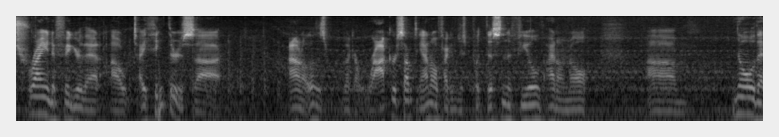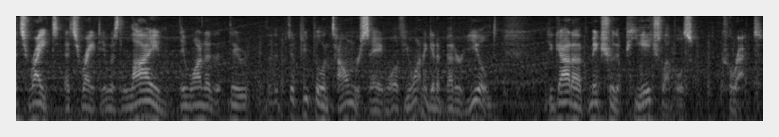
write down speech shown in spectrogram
trying to figure that out. I think there's, uh, I don't know, there's like a rock or something. I don't know if I can just put this in the field. I don't know. Um, no, that's right. That's right. It was lime. They wanted, they, the people in town were saying, well, if you want to get a better yield, you gotta make sure the pH level's correct.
